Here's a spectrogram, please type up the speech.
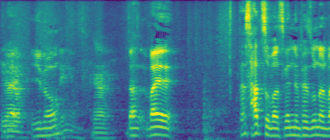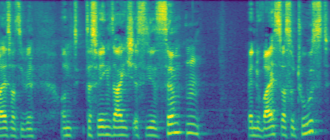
Ja. You know? Ja. Das, weil das hat sowas, wenn eine Person dann weiß, was sie will. Und deswegen sage ich, ist dieses Simpen, wenn du weißt, was du tust,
